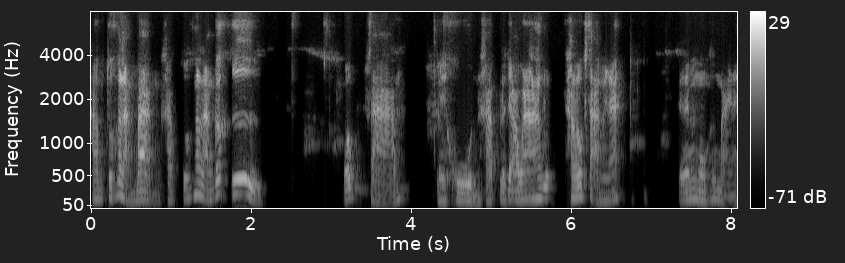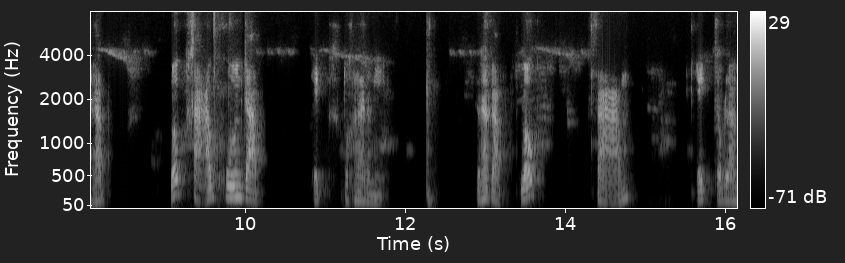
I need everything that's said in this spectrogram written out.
ทำตัวข้างหลังบ้างนะครับ ตัวข้างหลังก็คือลบสามไปคูณครับ เราจะเอาทางทางลบสามเลยนะจะได้ไม่งงเครื่องหมายนะครับลบสามคูณกับ x ตัวข้างหน้าตรงนี้จะเท่ากับลบสาม x กำลัง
